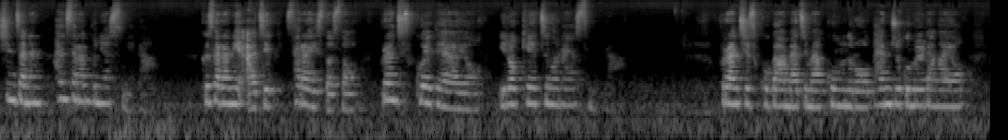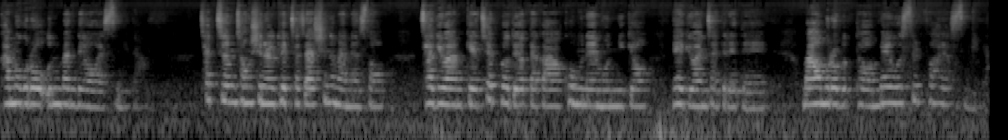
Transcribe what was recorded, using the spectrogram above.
신자는 한 사람뿐이었습니다. 그 사람이 아직 살아 있어서 프란치스코에 대하여 이렇게 증언하였습니다. 프란치스코가 마지막 고문으로 반죽음을 당하여 감옥으로 운반되어 왔습니다. 차츰 정신을 되찾아 신음하면서 자기와 함께 체포되었다가 고문에 못 이겨 배교한 자들에 대해 마음으로부터 매우 슬퍼하였습니다.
